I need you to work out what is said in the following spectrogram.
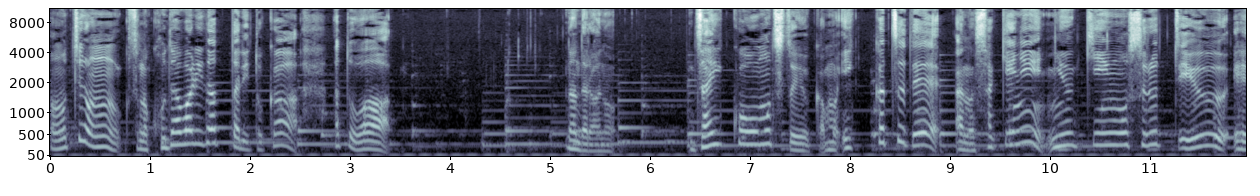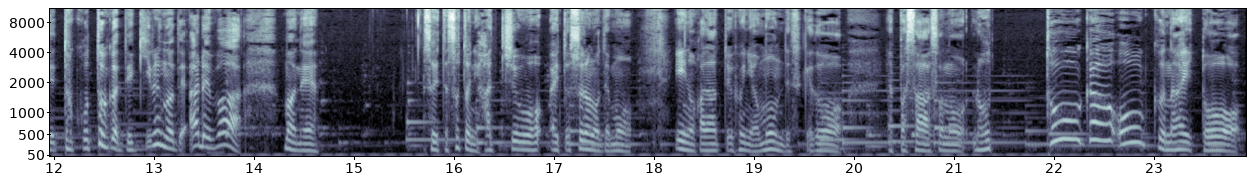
もちろんそのこだわりだったりとかあとはなんだろうあの在庫を持つというかもう一括であの先に入金をするっていう、えーと、ことができるのであればまあねそういった外に発注を、えーと、するのでもいいのかなというふうには思うんですけどやっぱさそのロットが多くないと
